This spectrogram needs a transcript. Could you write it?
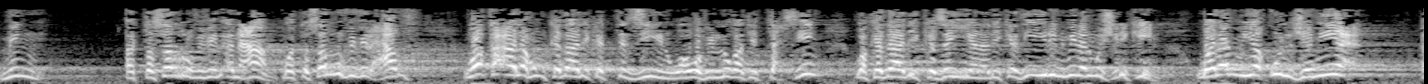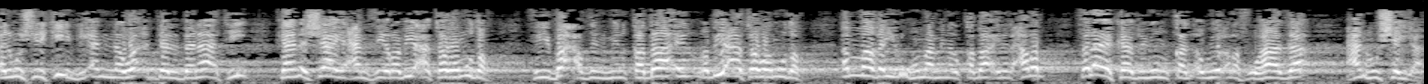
من التصرف في الأنعام والتصرف في الحرث وقع لهم كذلك التزيين وهو في اللغة التحسين وكذلك زين لكثير من المشركين. ولم يقل جميع المشركين لأن وأد البنات كان شائعا في ربيعة ومضر في بعض من قبائل ربيعة ومضر. أما غيرهما من القبائل العرب فلا يكاد ينقل أو يعرف هذا عنه شيئا.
